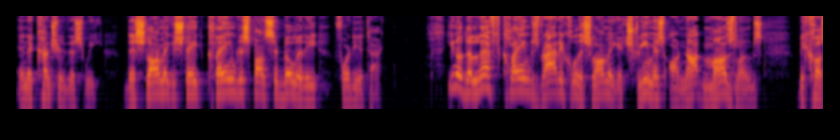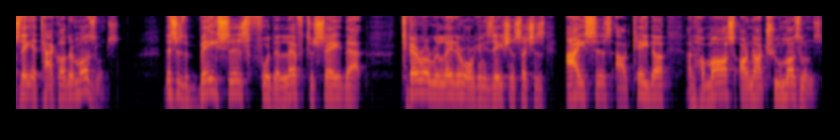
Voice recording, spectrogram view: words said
in the country this week. The Islamic State claimed responsibility for the attack. You know, the left claims radical Islamic extremists are not Muslims because they attack other Muslims. This is the basis for the left to say that terror related organizations such as ISIS, Al Qaeda, and Hamas are not true Muslims.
